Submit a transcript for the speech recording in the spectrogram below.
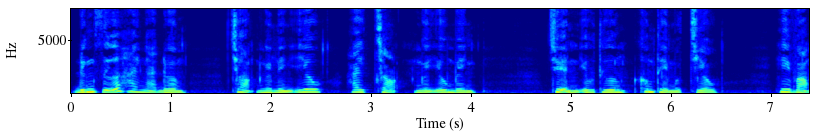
đứng giữa hai ngả đường, chọn người mình yêu hay chọn người yêu mình. Chuyện yêu thương không thể một chiều. Hy vọng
